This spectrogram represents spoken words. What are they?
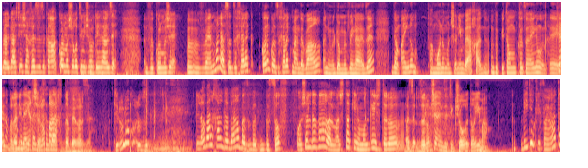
והרגשתי שאחרי זה זה קרה כל מה שרוצים לשאול אותי זה על זה וכל מה ש... ואין מה לעשות זה חלק קודם כל זה חלק מהדבר אני גם מבינה את זה גם היינו המון המון שנים ביחד ופתאום כזה היינו אה, כן אבל זוג אני מניח שלא. בא לך לדבר על זה. כאילו לא זה- לא בא לך לדבר בסופו של דבר על מה שאתה כאילו מרגיש אתה לא זה זה לא משנה אם זה תקשורת או אימא. בדיוק לפעמים אתה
